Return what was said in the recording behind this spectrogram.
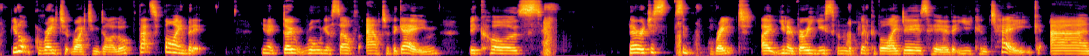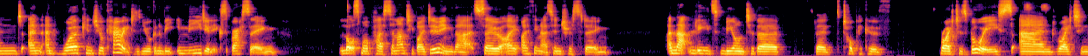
If you're not great at writing dialogue, that's fine, but it, you know, don't rule yourself out of the game because there are just some great, uh, you know, very useful and applicable ideas here that you can take and and and work into your characters, and you're going to be immediately expressing lots more personality by doing that. So I, I think that's interesting, and that leads me on to the the topic of writer's voice and writing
